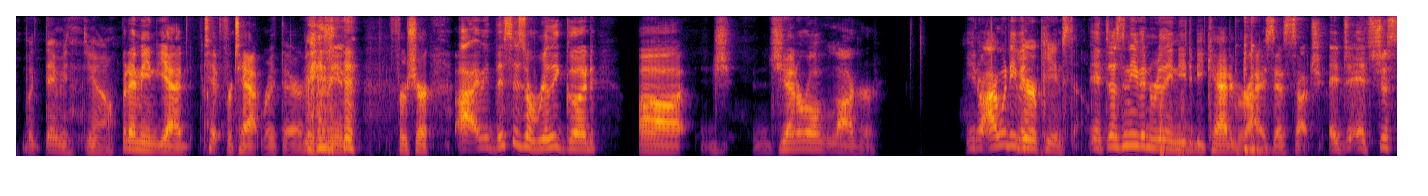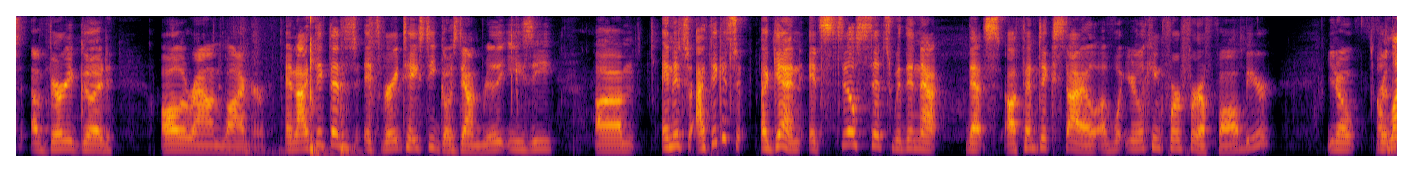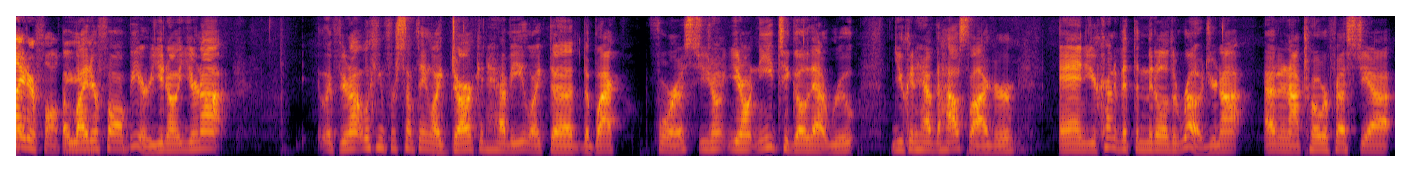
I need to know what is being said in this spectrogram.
But I mean, you know, but I mean, yeah, tit for tat right there. I mean, for sure. I mean, this is a really good uh g- general lager. You know, I would even. European style. It doesn't even really need to be categorized as such. It, it's just a very good all around lager, and I think that is it's very tasty. Goes down really easy. Um, and it's I think it's again it still sits within that that's authentic style of what you're looking for for a fall beer. You know, A for the- lighter fall a beer. lighter fall beer. You know, you're not if you're not looking for something like dark and heavy like the the Black Forest, you don't you don't need to go that route. You can have the house lager, and you're kind of at the middle of the road. You're not at an Oktoberfest yet.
